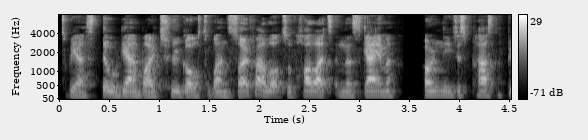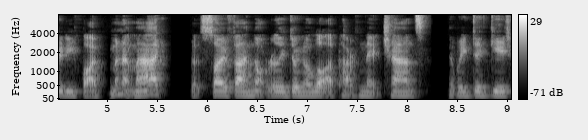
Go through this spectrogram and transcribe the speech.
So we are still down by two goals to one so far. Lots of highlights in this game, only just past the 35 minute mark, but so far not really doing a lot apart from that chance that we did get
